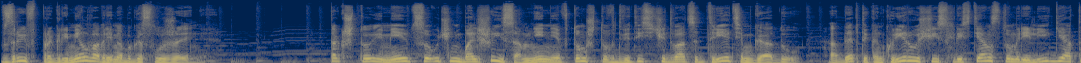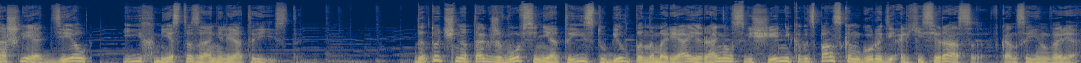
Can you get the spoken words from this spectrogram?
Взрыв прогремел во время богослужения. Так что имеются очень большие сомнения в том, что в 2023 году адепты, конкурирующие с христианством религии, отошли от дел и их место заняли атеисты. Да точно так же вовсе не атеист убил Пономаря и ранил священника в испанском городе Альхисираса в конце января.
